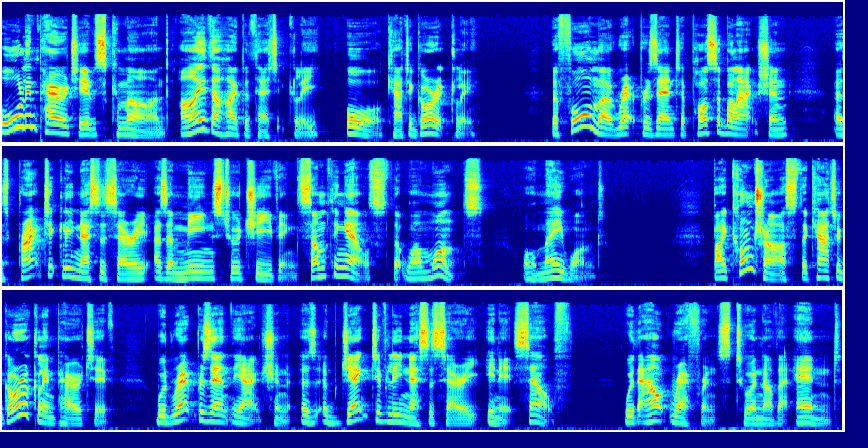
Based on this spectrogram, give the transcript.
all imperatives command either hypothetically or categorically. The former represent a possible action as practically necessary as a means to achieving something else that one wants or may want. By contrast, the categorical imperative would represent the action as objectively necessary in itself, without reference to another end.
